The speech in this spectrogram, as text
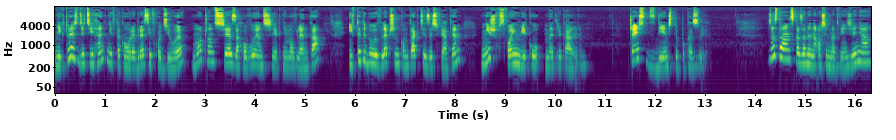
Niektóre z dzieci chętnie w taką regresję wchodziły, mocząc się, zachowując się jak niemowlęta – i wtedy były w lepszym kontakcie ze światem niż w swoim wieku metrykalnym. Część zdjęć to pokazuje. Został on skazany na 8 lat więzienia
